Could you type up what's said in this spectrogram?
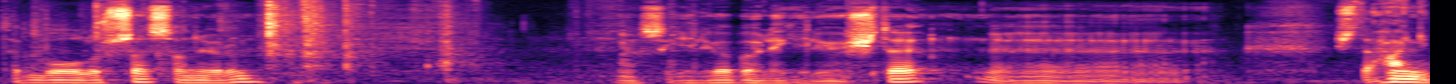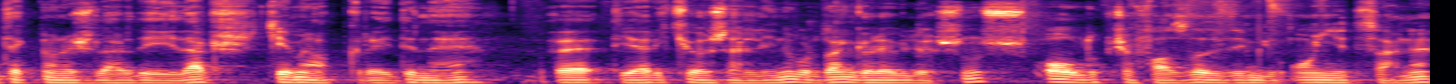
Tabii bu olursa sanıyorum nasıl geliyor böyle geliyor işte. İşte hangi teknolojilerde iyiler, gemi upgrade'i ne ve diğer iki özelliğini buradan görebiliyorsunuz. Oldukça fazla dediğim gibi 17 tane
